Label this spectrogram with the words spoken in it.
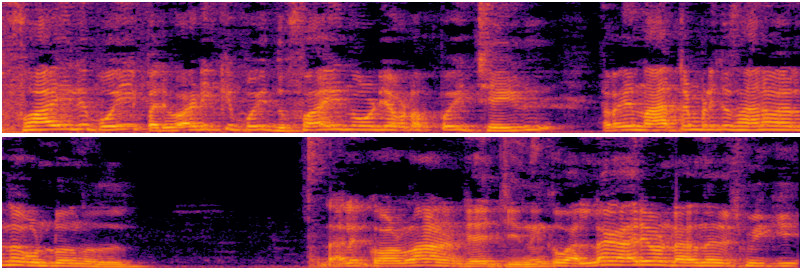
ദുഫായിൽ പോയി പരിപാടിക്ക് പോയി ദുഫായി നോടി അവിടെ പോയി ചെയ്ത് ഇത്രയും നാറ്റം പിടിച്ച സാധനമായിരുന്നു കൊണ്ടുവന്നത്? എന്തായാലും കൊള്ളാണ് ചേച്ചി. നിങ്ങൾക്ക് വല്ല കാര്യം ഉണ്ടായിരുന്നു ലക്ഷ്മിക്ക്?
